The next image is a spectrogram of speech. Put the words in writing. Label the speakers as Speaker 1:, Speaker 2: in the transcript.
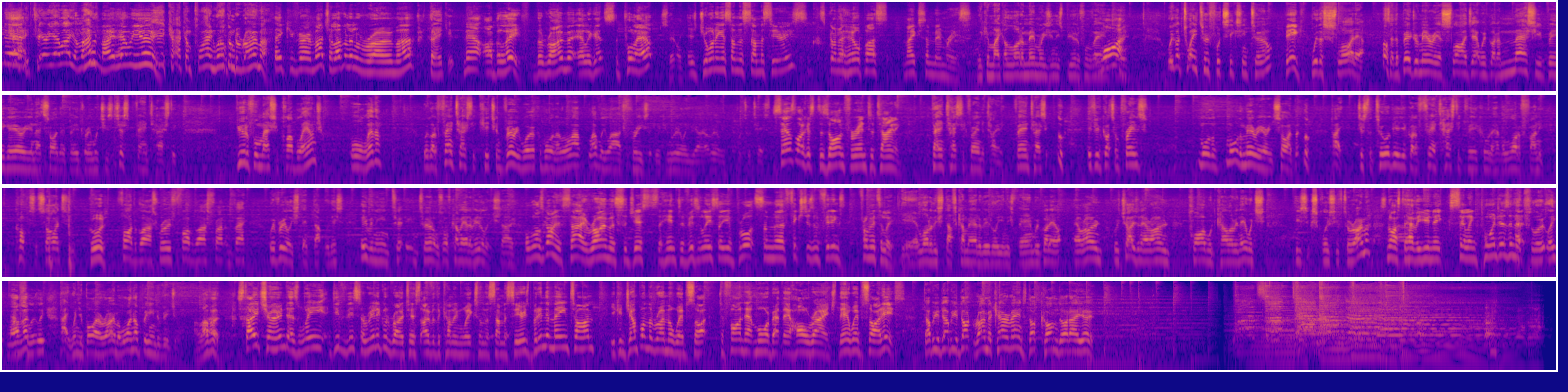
Speaker 1: man. Uh,
Speaker 2: Hey, Terry, how are you, mate?
Speaker 1: Good, mate. How are you?
Speaker 2: You can't complain. Welcome to Roma.
Speaker 1: Thank you very much. I love a little Roma.
Speaker 2: Thank you.
Speaker 1: Now, I believe the Roma Elegance, the pull-out,
Speaker 2: Certainly.
Speaker 1: is joining us on the summer series. It's going to help us make some memories.
Speaker 2: We can make a lot of memories in this beautiful van.
Speaker 1: Why?
Speaker 2: We've got 22 foot six internal
Speaker 1: Big.
Speaker 2: with a slide out. So the bedroom area slides out. We've got a massive big area in that side of that bedroom, which is just fantastic. Beautiful massive club lounge, all leather. We've got a fantastic kitchen, very workable, and a lo- lovely large fridge that we can really, uh, really put to a test.
Speaker 1: Sounds like it's designed for entertaining.
Speaker 2: Fantastic for entertaining. Fantastic. Look, if you've got some friends, more than more the merrier inside. But look, hey, just the two of you, you've got a fantastic vehicle to have a lot of fun in. Composite sides,
Speaker 1: Good.
Speaker 2: fiberglass roof, fiberglass front and back. We've really stepped up with this. Even the inter- internals all come out of Italy. So
Speaker 1: Well, I was going to say, Roma suggests a hint of Italy, so you've brought some uh, fixtures and fittings from Italy.
Speaker 2: yeah, a lot of this stuff's come out of Italy in this van. We've got our, our own. We've chosen our own plywood colour in there, which is exclusive to Roma.
Speaker 1: It's nice to uh, have a unique selling point, isn't it?
Speaker 2: Absolutely,
Speaker 1: Love it.
Speaker 2: absolutely. Hey, when you buy a Roma, why not be individual?
Speaker 1: I love it. Stay tuned as we give this a really good road test over the coming weeks on the summer series. But in the meantime, you can jump on the Roma website to find out more about their whole range. Their website is
Speaker 2: www.romacaravans.com.au.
